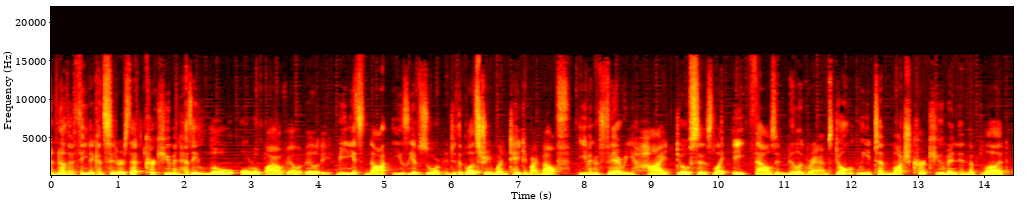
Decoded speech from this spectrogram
Another thing to consider is that curcumin has a low oral bioavailability, meaning it's not easily absorbed into the bloodstream when taken by mouth. Even very high doses, like 8,000 milligrams, don't lead to much curcumin in the blood.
